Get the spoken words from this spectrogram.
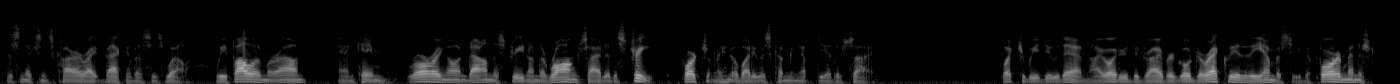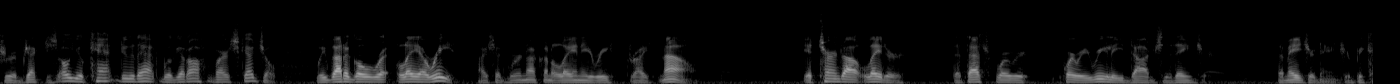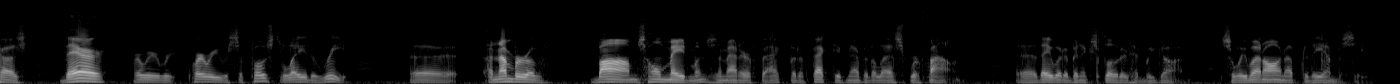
this Nixon's car right back of us as well. We followed him around and came roaring on down the street on the wrong side of the street. Fortunately, nobody was coming up the other side. What should we do then? I ordered the driver go directly to the embassy. The foreign minister objected. Oh, you can't do that. We'll get off of our schedule. We've got to go lay a wreath. I said, We're not going to lay any wreath right now. It turned out later that that's where we, where we really dodged the danger, the major danger, because there, where we were, where we were supposed to lay the wreath, uh, a number of bombs, homemade ones, as a matter of fact, but effective nevertheless, were found. Uh, they would have been exploded had we gone. So we went on up to the embassy.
